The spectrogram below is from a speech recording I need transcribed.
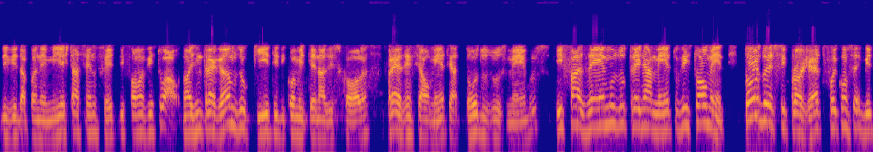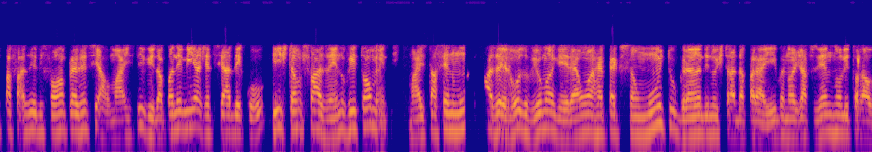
devido à pandemia está sendo feita de forma virtual. Nós entregamos o kit de comitê nas escolas presencialmente a todos os membros e fazemos o treinamento virtualmente. Todo esse projeto foi concebido para fazer de forma presencial, mas devido à pandemia a gente se adequou e estamos fazendo virtualmente. Mas está sendo muito prazeroso, viu, Mangueira? É uma repercussão muito grande no estado da Paraíba. Nós já fizemos no litoral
